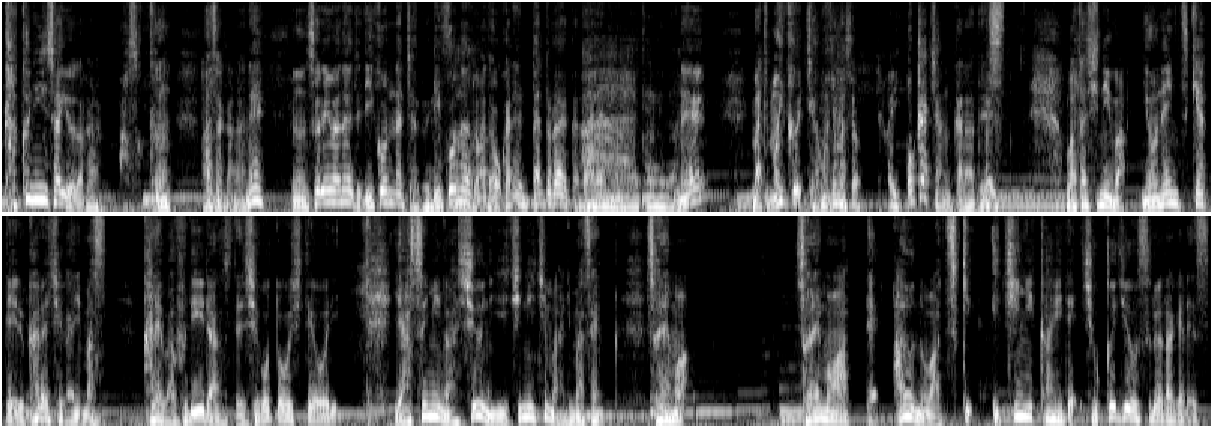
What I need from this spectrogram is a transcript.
確認作業だから。あ、そっか。うん。朝からね。うん。それ言わないと離婚になっちゃう。離婚になるとまたお金いっぱい取られるから大変だの。ね。またもう一個言っちゃおう。行きましょう。はい。岡ちゃんからです。私には4年付き合っている彼氏がいます。彼はフリーランスで仕事をしており、休みが週に1日もありません。それも、それもあって、会うのは月1、2回で食事をするだけです。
